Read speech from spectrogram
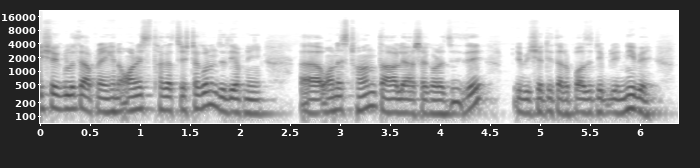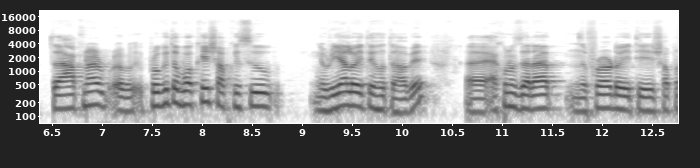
বিষয়গুলোতে আপনি এখানে অনেস্ট থাকার চেষ্টা করুন। যদি আপনি অনেস্ট হন তাহলে আশা করা যায় যে এই বিষয়টি তারা পজিটিভলি নিবে। তো আপনার আহ, প্রকৃতপক্ষেই সব কিছু রিয়াল ওয়েতে হতে হবে। এখনও যারা ফ্রড ওয়েতে স্বপ্ন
